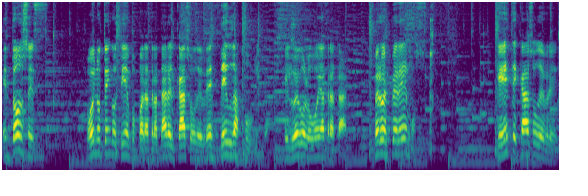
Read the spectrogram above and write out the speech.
Entonces, hoy no tengo tiempo para tratar el caso de Brecht Deudas Públicas, que luego lo voy a tratar. Pero esperemos que este caso de Bres,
